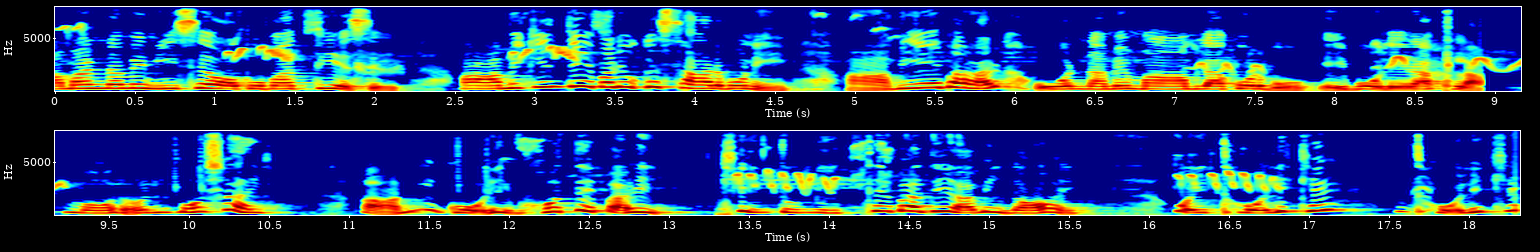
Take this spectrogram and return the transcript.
আমার নামে মিশে অপবাদ দিয়েছে। আমি কিন্তু এবারে ওকে ছাড়বো নে। আমি এবার ওর নামে মামলা করব, এই বলে রাখলাম। মরল মশাই আমি গরিব হতে পারি, কিন্তু মিথ্যেবাদী আমি নয়। ওই থলিকে থলিকে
